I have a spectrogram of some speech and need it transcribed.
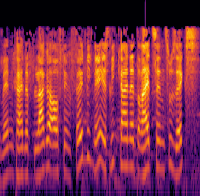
Wenn keine Flagge auf dem Feld liegt, nee, es liegt keine 13 zu 6.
